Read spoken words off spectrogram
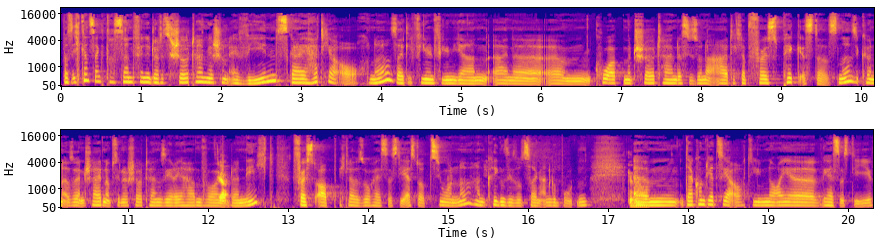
Was ich ganz interessant finde, du hattest Showtime ja schon erwähnt. Sky hat ja auch ne, seit vielen, vielen Jahren eine ähm, Koop mit Showtime, dass sie so eine Art, ich glaube, First Pick ist das. Ne? Sie können also entscheiden, ob sie eine Showtime-Serie haben wollen ja. oder nicht. First Op, ich glaube, so heißt das, die erste Option, ne? kriegen sie sozusagen angeboten. Genau. Ähm, da kommt jetzt ja auch die neue, wie heißt es, die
